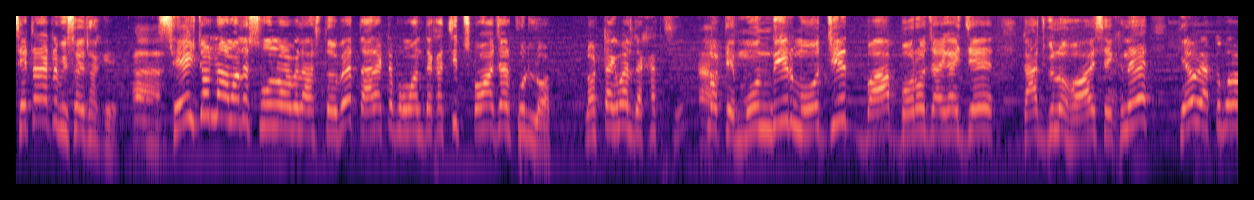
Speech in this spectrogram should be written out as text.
সেটা একটা বিষয় থাকে। হ্যাঁ সেই জন্য আমাদের সুমন মার্বেল আসতে হবে তার একটা প্রমাণ দেখাচ্ছি ছ হাজার ফুট লট লটটা একবার দেখাচ্ছি। হ্যাঁ। লটে মন্দির মসজিদ বা বড় জায়গায় যে কাজগুলো হয় সেখানে কেউ এত বড়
